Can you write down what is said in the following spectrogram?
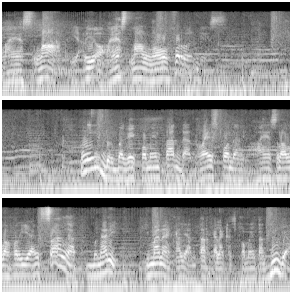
Leslar, yakni Leslar lover guys. Ini berbagai komentar dan respon dari Leslar lover yang sangat menarik. Gimana kalian? Ntar kalian kasih komentar juga.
